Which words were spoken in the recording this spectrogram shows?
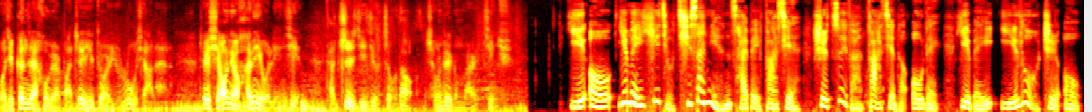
我就跟在后边把这一段就录下来了。这小鸟很有灵性，它自己就走到从这个门进去。遗鸥因为一九七三年才被发现，是最晚发现的鸥类，亦为遗落之鸥。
